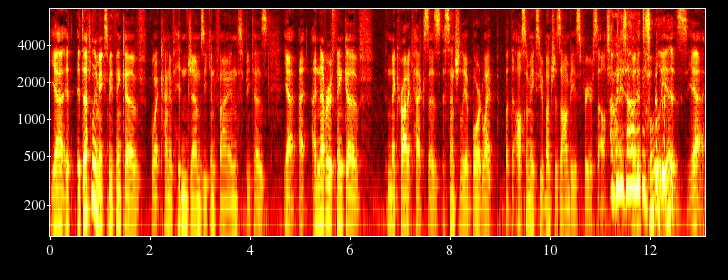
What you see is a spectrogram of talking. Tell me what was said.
Yeah, it, it definitely makes me think of what kind of hidden gems you can find because, yeah, I, I never think of Necrotic Hex as essentially a board wipe, but that also makes you a bunch of zombies for yourself. Oh, so many But it zombies. totally is, yeah.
